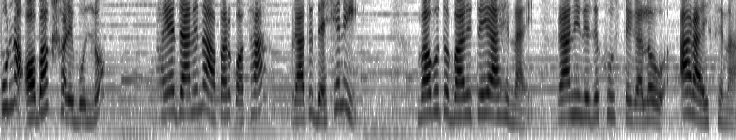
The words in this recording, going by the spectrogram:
পূর্ণা অবাক স্বরে বলল ভাইয়া জানে না আপার কথা, রাতে দেখেনি? বাবু তো বাড়িতে আহে নাই রানী রেজে খুঁজতে গেল আর আইসে না।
